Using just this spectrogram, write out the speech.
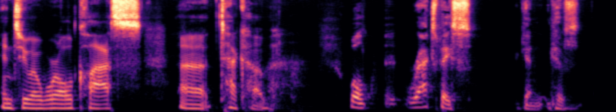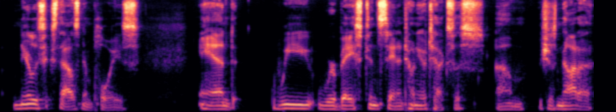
into a world class uh, tech hub? Well, Rackspace again has nearly six thousand employees, and we were based in San Antonio, Texas, um, which is not a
